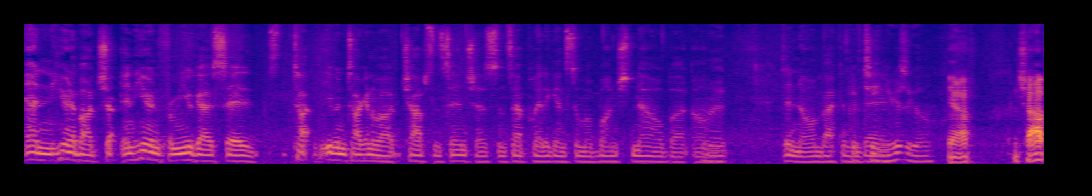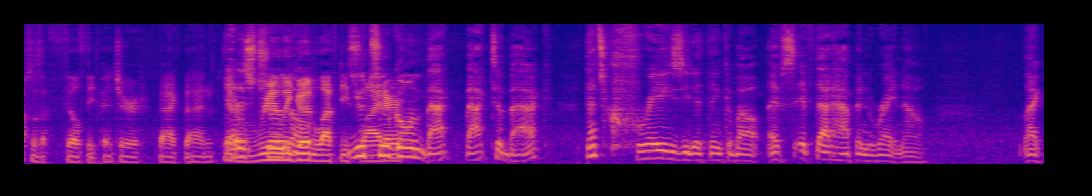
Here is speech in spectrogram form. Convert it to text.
and hearing about Cho- and hearing from you guys say, ta even talking about Chops and Sanchez since I played against him a bunch now, but um, Right. didn't know him back in the Fifteen day. years ago. yeah. And Chops was a filthy pitcher back then. He That had is true, really though. good lefty You slider. two going back back to back. That's crazy to think about. If if that happened right now, like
